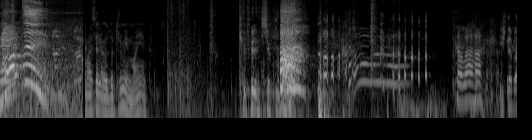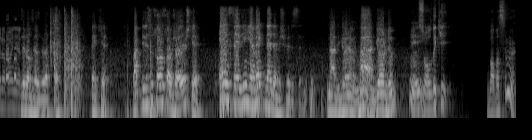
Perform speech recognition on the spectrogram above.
Ne yaptın? Ben seni öldürtür müyüm manyak? Küfür ediş çok iyi. İşte böyle banyer. Hazır olacağız biraz. Peki. Bak birisi soru sormuş ama demiş ki en sevdiğin yemek ne demiş birisi. Nerede göremedim. Ha gördüm. Ne? Soldaki babası mı?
